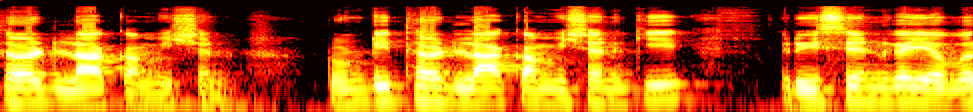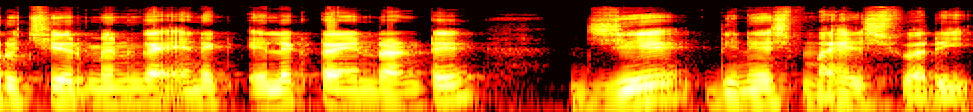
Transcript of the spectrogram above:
third law commission twenty third law కమిషన్కి రీసెంట్గా ఎవరు చైర్మన్గా elect elect J. Dinesh Maheshwari.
